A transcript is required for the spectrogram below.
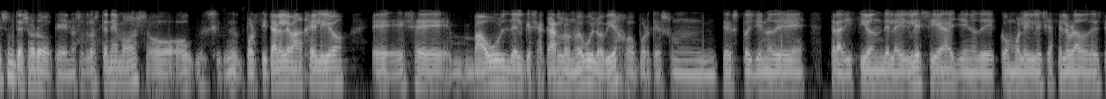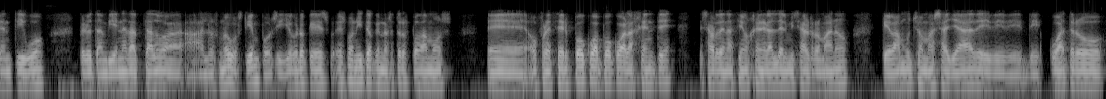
es un tesoro que nosotros tenemos, o, por citar el Evangelio, eh, ese baúl del que sacar lo nuevo y lo viejo, porque es un texto lleno de tradición de la Iglesia, lleno de cómo la Iglesia ha celebrado desde antiguo, pero también adaptado a, los nuevos tiempos. Y yo creo que es, bonito que nosotros podamos eh, ofrecer poco a poco a la gente esa ordenación general del misal romano que va mucho más allá de cuatro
